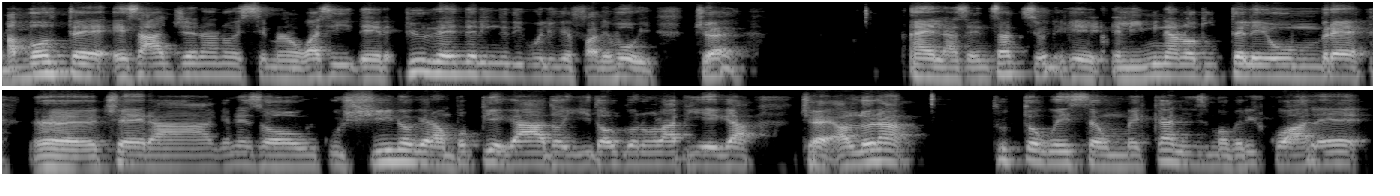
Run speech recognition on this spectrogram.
a volte esagerano e sembrano quasi dei, più rendering di quelli che fate voi. Cioè, hai la sensazione che eliminano tutte le ombre, eh, c'era, che ne so, un cuscino che era un po' piegato, gli tolgono la piega. Cioè, allora tutto questo è un meccanismo per il quale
